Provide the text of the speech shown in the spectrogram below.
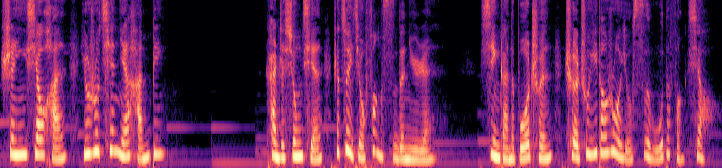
声音萧寒，犹如千年寒冰。看着胸前这醉酒放肆的女人，性感的薄唇扯出一道若有似无的讽笑：“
